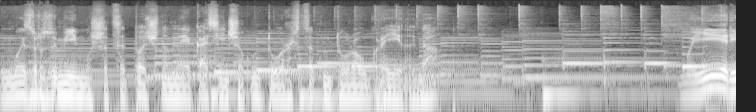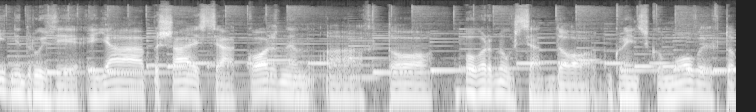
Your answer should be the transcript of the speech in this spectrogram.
Ми зрозуміємо, що це точно не якась інша культура, що це культура України. Да? Мої рідні друзі, я пишаюся кожним, хто повернувся до української мови, хто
